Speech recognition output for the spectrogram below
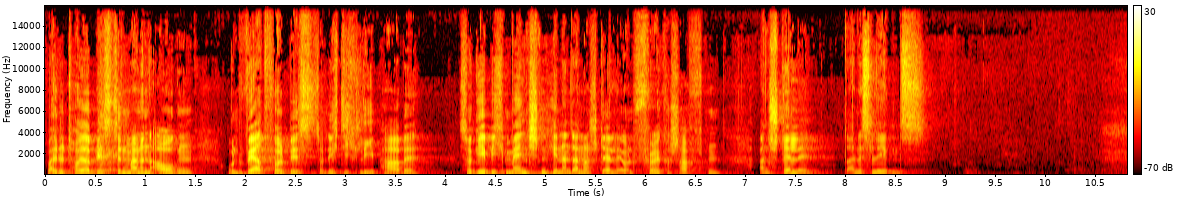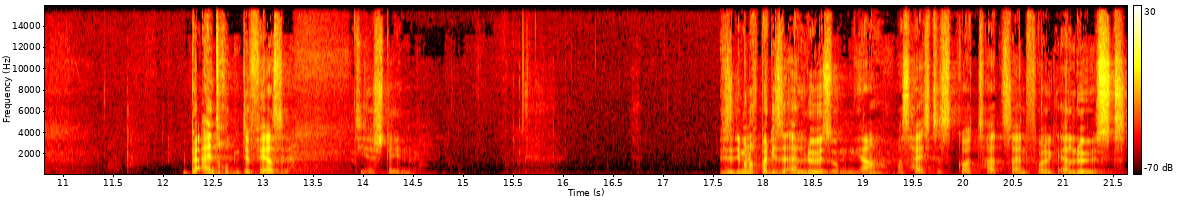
Weil du teuer bist in meinen Augen und wertvoll bist und ich dich lieb habe, so gebe ich Menschen hin an deiner Stelle und Völkerschaften anstelle deines Lebens. Beeindruckende Verse, die hier stehen. Wir sind immer noch bei dieser Erlösung. Ja? Was heißt es? Gott hat sein Volk erlöst.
